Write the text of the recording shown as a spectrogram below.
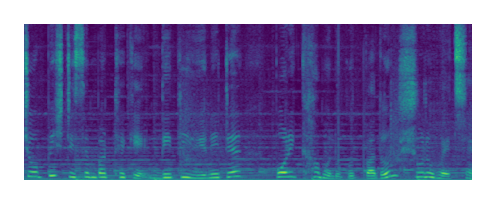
চব্বিশ ডিসেম্বর থেকে দ্বিতীয় ইউনিটের পরীক্ষামূলক উৎপাদন শুরু হয়েছে।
